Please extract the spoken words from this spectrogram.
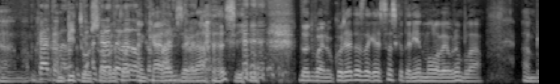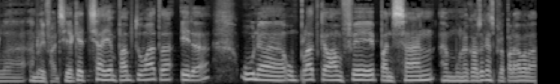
eh, amb, amb pitos, encara sobretot. Encara ens agrada, sí. doncs, bueno, cosetes d'aquestes que tenien molt a veure amb la, amb la, amb la infància. Aquest xai amb pa amb tomata era una, un plat que vam fer pensant en una cosa que ens preparava la,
